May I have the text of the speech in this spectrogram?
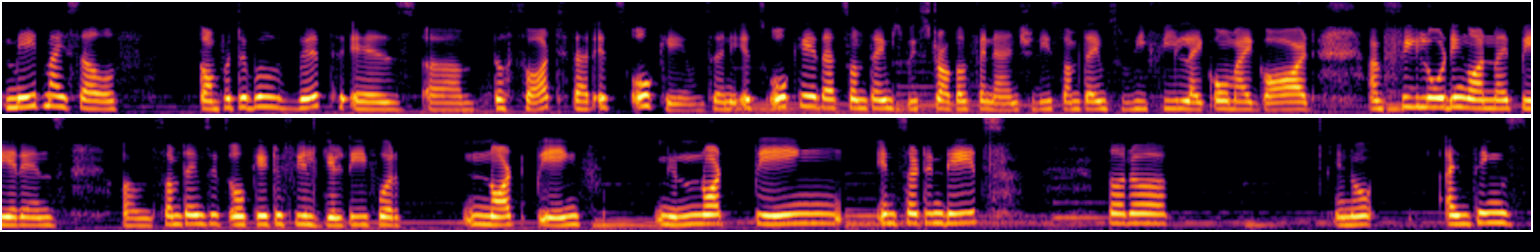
made myself comfortable with is the thought that it's okay हुन्छ नि? It's okay that sometimes we struggle financially sometimes we feel like oh my God I am free loading on my parents sometimes it's okay to feel guilty for not paying you know not paying in certain dates. But you know and things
